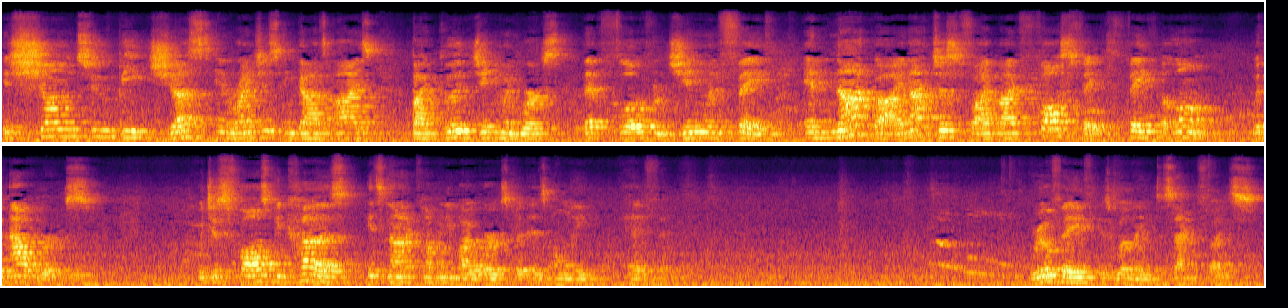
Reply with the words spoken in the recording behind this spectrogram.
is shown to be just and righteous in God's eyes by good, genuine works that flow from genuine faith and not by, not justified by false faith, faith alone, without works, which is false because it's not accompanied by works, but it's only head faith. Real faith is willing to sacrifice.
